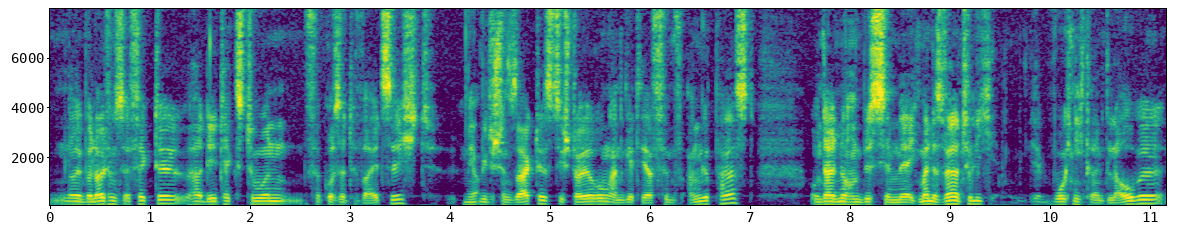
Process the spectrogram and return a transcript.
neue Beleuchtungseffekte, HD-Texturen, vergrößerte Weitsicht. Ja. Wie du schon sagtest, die Steuerung an GTA 5 angepasst. Und halt noch ein bisschen mehr. Ich meine, das wäre natürlich, äh, wo ich nicht dran glaube,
